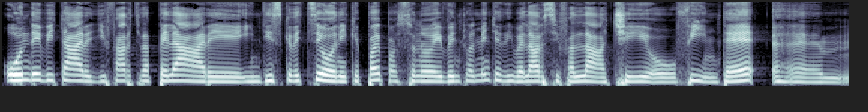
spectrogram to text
onde evitare di far trapelare indiscrezioni che poi possono eventualmente rivelarsi fallaci o finte, ehm,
